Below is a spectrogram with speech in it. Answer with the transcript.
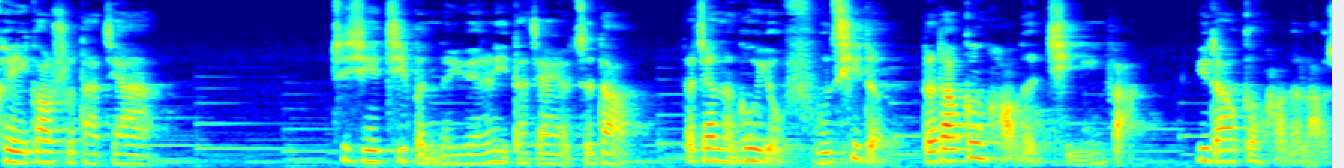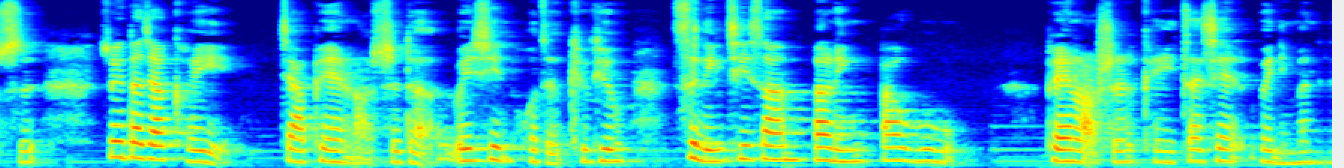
可以告诉大家这些基本的原理，大家要知道，大家能够有福气的得到更好的起名法，遇到更好的老师，所以大家可以。加佩恩老师的微信或者 QQ 四零七三八零八五五，佩恩老师可以在线为你们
